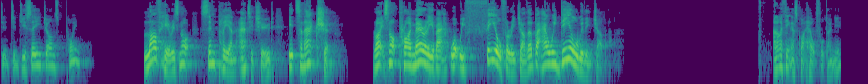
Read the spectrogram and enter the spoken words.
Do, do, do you see John's point? Love here is not simply an attitude, it's an action right? It's not primarily about what we feel for each other, but how we deal with each other. And I think that's quite helpful, don't you?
